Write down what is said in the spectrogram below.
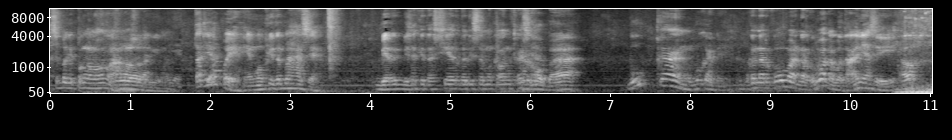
sebagai pengelola. Pengelola, iya. Tadi apa ya yang mau kita bahas ya? Biar bisa kita share tadi sama kawan kreasi. Narkoba Bukan, Bukan ya? bukan narkoba, narkoba gak buat tanya sih. Oh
